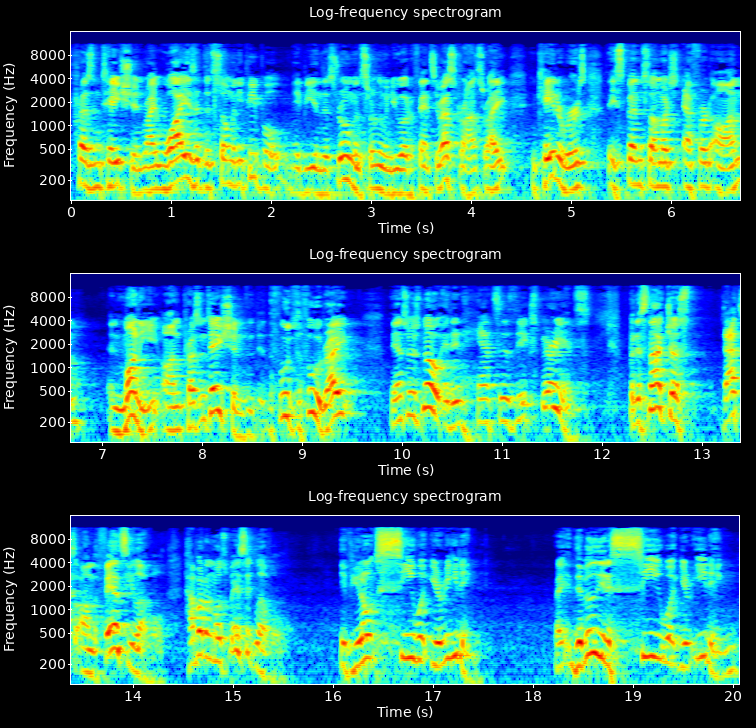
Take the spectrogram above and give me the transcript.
presentation, right? Why is it that so many people, maybe in this room, and certainly when you go to fancy restaurants, right, and caterers, they spend so much effort on and money on presentation? The food's the food, right? The answer is no, it enhances the experience. But it's not just that's on the fancy level. How about on the most basic level? If you don't see what you're eating, right? The ability to see what you're eating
